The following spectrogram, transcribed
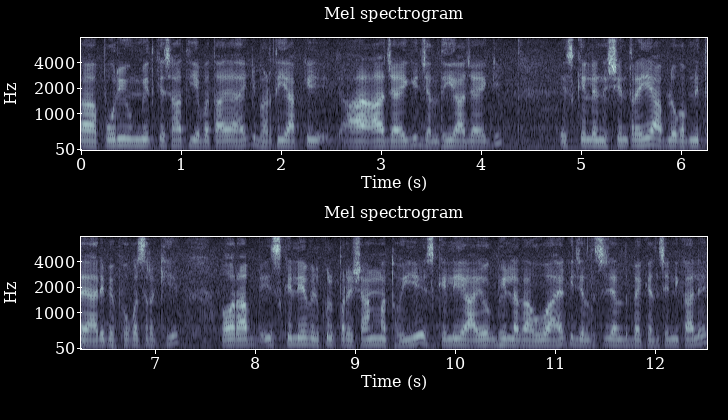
पूरी उम्मीद के साथ ये बताया है कि भर्ती आपकी आ, आ जाएगी जल्द ही आ जाएगी। इसके लिए निश्चिंत रहिए आप लोग अपनी तैयारी पे फोकस रखिए और आप इसके लिए बिल्कुल परेशान मत होइए। इसके लिए आयोग भी लगा हुआ है कि जल्द से जल्द वैकेंसी निकाले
